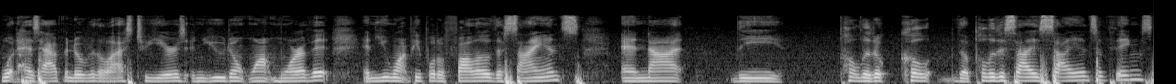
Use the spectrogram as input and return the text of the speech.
what has happened over the last 2 years and you don't want more of it and you want people to follow the science and not the political the politicized science of things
